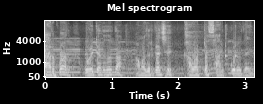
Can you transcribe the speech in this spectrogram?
তারপর ওয়েটার দাদা আমাদের কাছে খাবারটা সার্ভ করে দেয়।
